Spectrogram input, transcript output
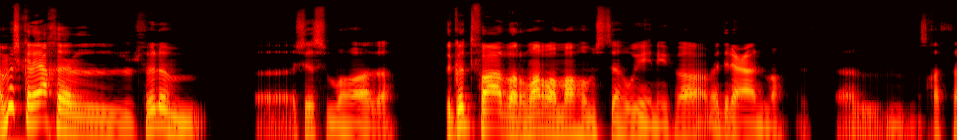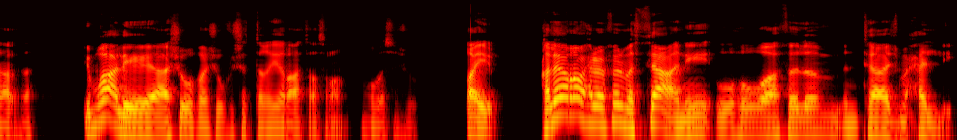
المشكلة يا أخي الفيلم آه، شو اسمه هذا ذا جود فاذر مرة ما هو مستهويني فما أدري عنه النسخة الثالثة. يبغى لي أشوف أشوف إيش التغييرات أصلا مو بس أشوف. طيب خلينا نروح للفيلم الثاني وهو فيلم إنتاج محلي.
